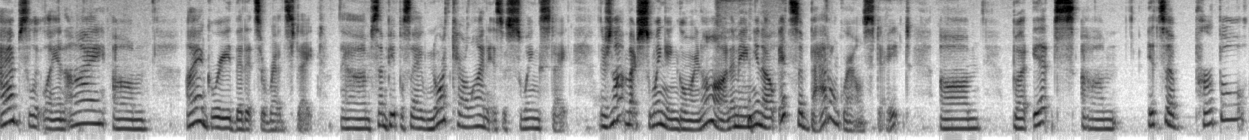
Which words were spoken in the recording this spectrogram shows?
Absolutely. And I, um, I agree that it's a red state. Um, some people say North Carolina is a swing state. There's not much swinging going on. I mean, you know, it's a battleground state, um, but it's um, it's a purple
